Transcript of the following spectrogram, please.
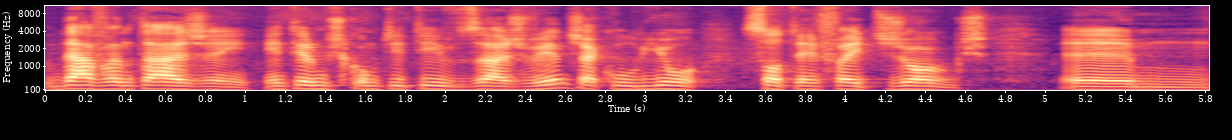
dá vantagem em termos competitivos à Juventus, já que o Lyon só tem feito jogos um,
